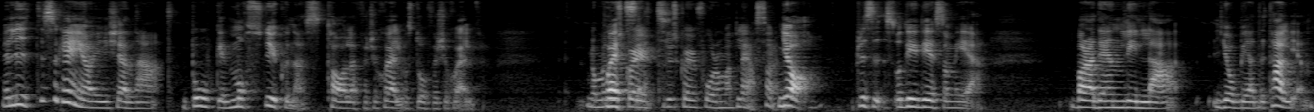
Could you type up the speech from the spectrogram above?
Men lite så kan jag ju känna att boken måste ju kunna tala för sig själv och stå för sig själv. Ja, men På du, ett ska ju, sätt. du ska ju få dem att läsa den. Ja, precis. Och det är det som är bara den lilla jobbiga detaljen.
